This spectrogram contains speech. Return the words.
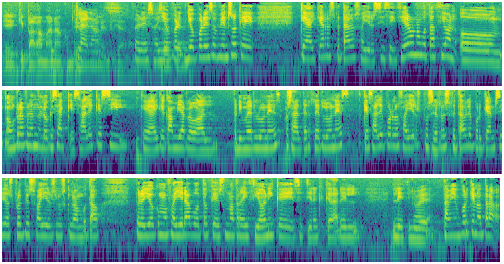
eh, qui paga mana, en Claro, Valencia. ¿no? por eso. Yo por, yo por eso pienso que, que hay que respetar a los falleros. Si se hiciera una votación o, un referéndum, lo que sea, que sale que sí, que hay que cambiarlo al primer lunes, o sea, al tercer lunes, que sale por los falleros, pues es respetable porque han sido los propios falleros los que lo han votado. Pero yo como fallera voto que es una tradición y que se tiene que quedar el, el 19. También porque no tra-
